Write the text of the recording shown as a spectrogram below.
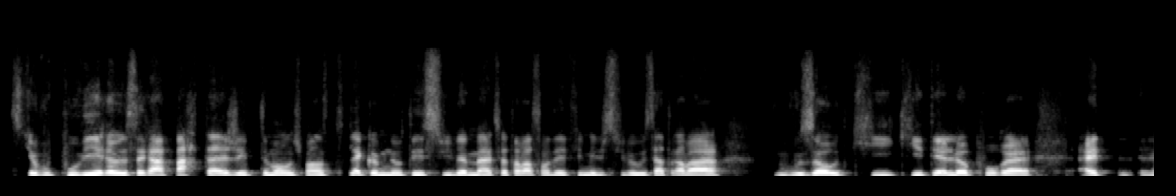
ce que vous pouviez réussir à partager. Puis tout le monde, je pense, toute la communauté suivait Mathieu à travers son défi, mais il suivait aussi à travers vous autres qui, qui étaient là pour euh, être euh,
